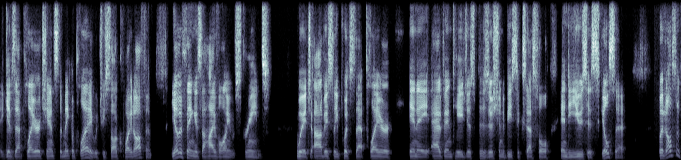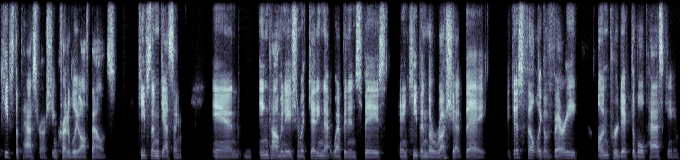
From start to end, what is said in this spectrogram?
it gives that player a chance to make a play, which we saw quite often. The other thing is the high volume of screens, which obviously puts that player in a advantageous position to be successful and to use his skill set. but it also keeps the pass rush incredibly off balance, keeps them guessing. And in combination with getting that weapon in space and keeping the rush at bay, it just felt like a very unpredictable pass game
